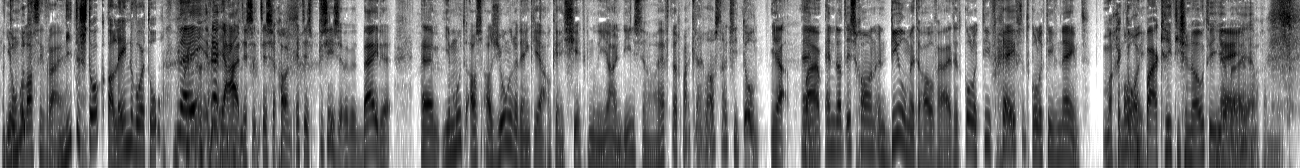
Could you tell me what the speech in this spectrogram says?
Een je ton moet belastingvrij. Niet de stok, alleen de wortel. Nee, nee, ja, het is, het is gewoon, het is precies eh, beide. Ehm, je moet als, als jongere denken, ja, oké, shit, ik moet een jaar in dienst, wel heftig, maar ik krijg wel straks die ton. Ja, En, en dat is gewoon een deal met de overheid. Het collectief geeft, het collectief neemt. mag ik mooi. toch een paar kritische noten hierbij? nee, dat Ja. mag helemaal niet.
